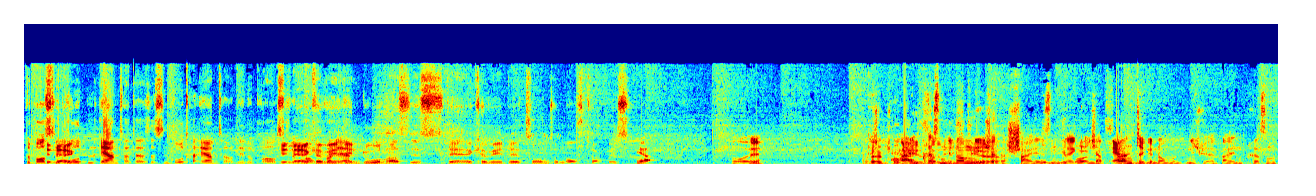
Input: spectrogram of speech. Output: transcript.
Du brauchst Den den, roten Ernter. Das ist ein roter Ernter, den du brauchst. Den LKW, den du hast, ist der LKW, der zu unserem Auftrag ist. Toll. Oder Ich Cookie, Beinpressen genommen? Nee, ich habe Scheißen. Ich habe? Ernte genommen und nicht äh, Beinpressen.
